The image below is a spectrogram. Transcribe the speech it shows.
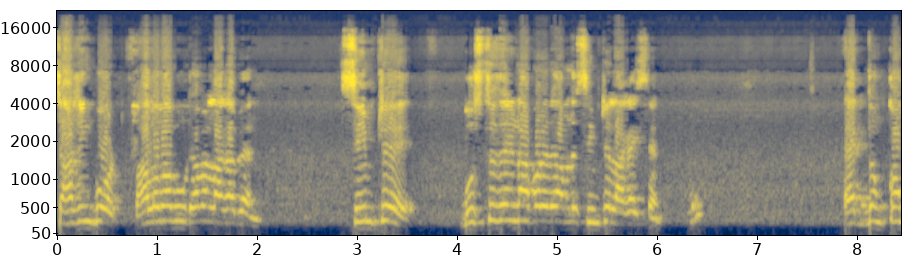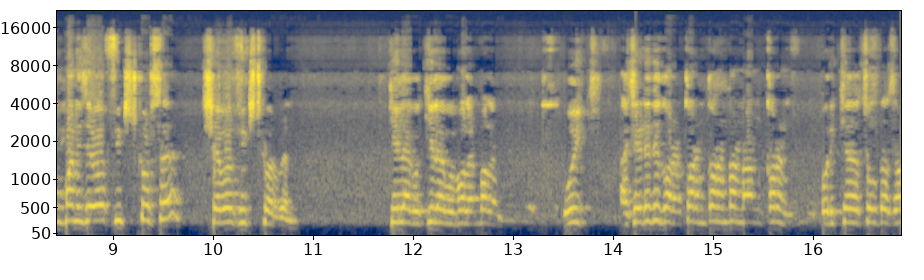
চার্জিং বোর্ড ভালোভাবে উঠাবেন, লাগাবেন। সিমটে বুঝতে জানি না পারে আমাদের সিমটে লাগাইছেন। একদম কোম্পানি যেভাবে ফিক্সড করছে, সেভাবে ফিক্সড করবেন। কি লাগবে কি লাগবে বলেন বলেন। উইক আচ্ছা এটা দিয়ে করেন করেন করেন করেন করেন, পরীক্ষা চলতেছে।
